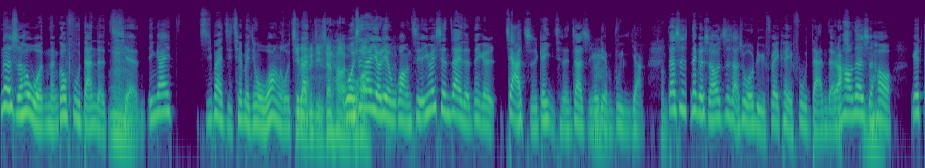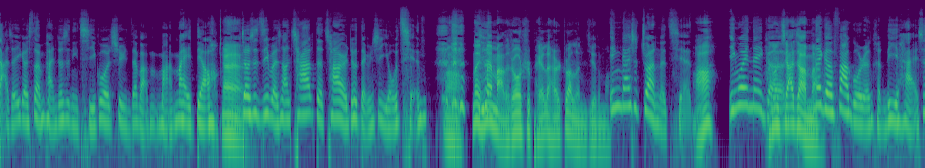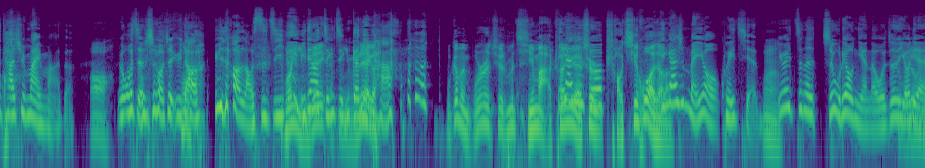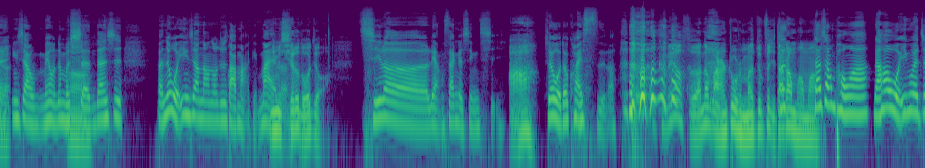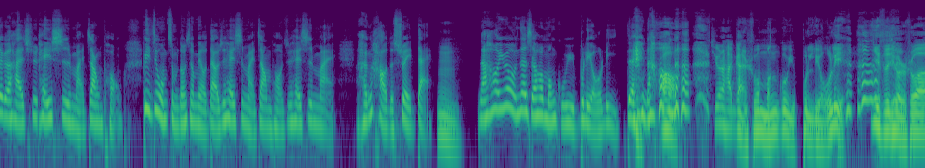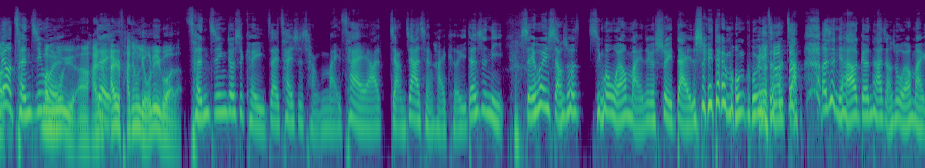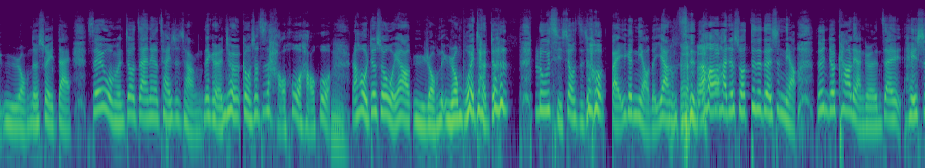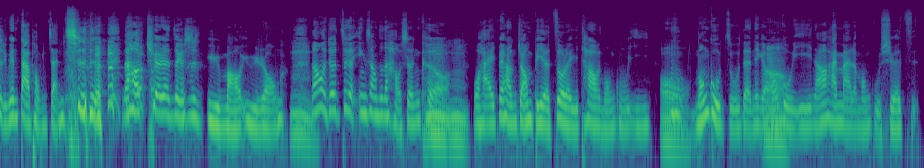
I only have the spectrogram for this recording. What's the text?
那时候我能够负担的钱，应该几百几千美金，我忘了。我几百跟几千差很多啊。我现在有点忘记了，因为现在的那个价值跟以前的价值有点嗯不一样。嗯但是那个时候至少是我旅费可以负担的。然后那时候、因为打着一个算盘，就是你骑过去，你再把马卖掉，哎，就是基本上差的差额就等于是油钱，啊，那你卖马的时候是赔了还是赚了？你记得吗？应该是赚了钱，啊，因为那个。加价卖？那个法国人很厉害，是他去卖马的。哦，我只能说，就遇到遇到老司机，不是你一定要紧紧跟着他。我根本不是去什么骑马穿应该越，是说炒期货去了。应该是没有亏钱，嗯。因为真的十五六年了，我真的有点印象没有那么深，但是反正我印象当中就是把马给卖了，你们骑了多久骑了两三个星期，啊？所以我都快死了，肯定要死啊！那晚上住什么？就自己搭帐篷吗？搭帐篷啊，然后我因为这个还去黑市买帐篷，毕竟我们什么东西都没有带，我去黑市买帐篷，去黑市买很好的睡袋。嗯，然后，因为我那时候蒙古语不流利，对，然后呢，哦，居然还敢说蒙古语不流利，意思就是说没有曾经我蒙古语啊，还是还是曾经流利过的。曾经就是可以在菜市场买菜啊，讲价钱还可以，但是你 谁会想说，请问我要买那个睡袋，睡袋蒙古语怎么讲？而且你还要跟他讲说我要买羽绒的睡袋，所以我们就在那个菜市场，那个人就跟我说这是好货好货，嗯，然后我就说我要羽绒的，羽绒不会讲，就是撸起袖子就摆一个鸟的样子，然后他就说对对对是鸟，所以你就看到两个人在黑市里面大鹏展翅，然后确认这个是羽毛羽绒。嗯，然后我觉得这个印象真的好深刻哦。嗯，嗯。我还非常装逼的做了一套蒙古衣，哦，蒙古族的那个啊。蒙古衣，然后还买了蒙古靴子。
